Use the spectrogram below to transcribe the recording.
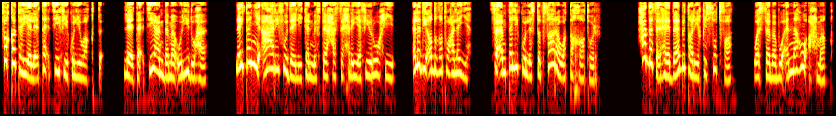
فقط هي لا تأتي في كل وقت. لا تأتي عندما أريدها. ليتني أعرف ذلك المفتاح السحري في روحي الذي أضغط عليه فأمتلك الاستبصار والتخاطر. حدث هذا بطريق الصدفة والسبب أنه أحمق.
